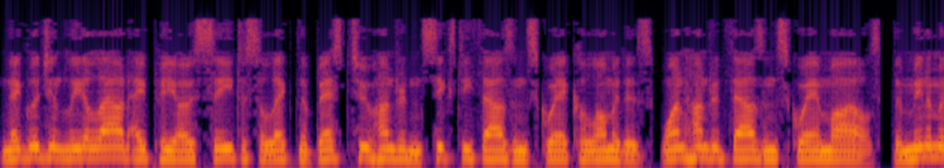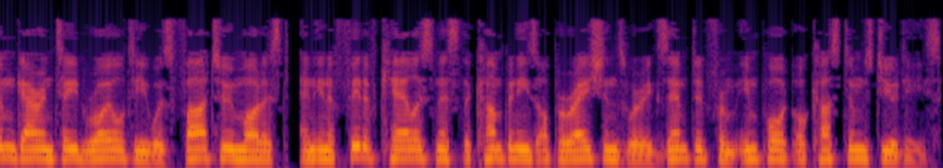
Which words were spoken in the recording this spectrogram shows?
negligently allowed APOC to select the best 260,000 square kilometers, 100,000 square miles. The minimum guaranteed royalty was far too modest, and in a fit of carelessness the company's operations were exempted from import or customs duties.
